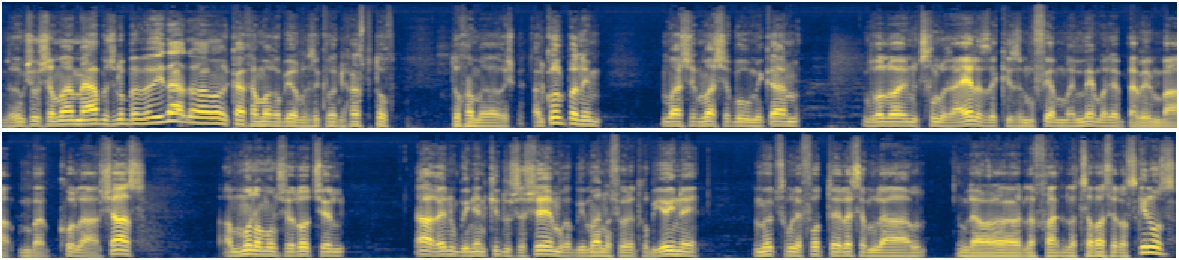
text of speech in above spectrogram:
דברים שהוא שמע מאבא שלו בוועידה, הוא אמר ככה אמר רבי יונה, זה כבר נכנס בתוך האמירה הרשמית. על כל פנים, מה, שבור מכאן, כבר לא היינו צריכים לראיין לזה, כי זה מופיע מלא מלא פעמים בכל הש"ס. המון המון שאלות של, אה, ראינו בעניין קידוש השם, רבי מנה שואל את רבי יינה, הם היו צריכים לאפות לחם לצבא של אסקינוס,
